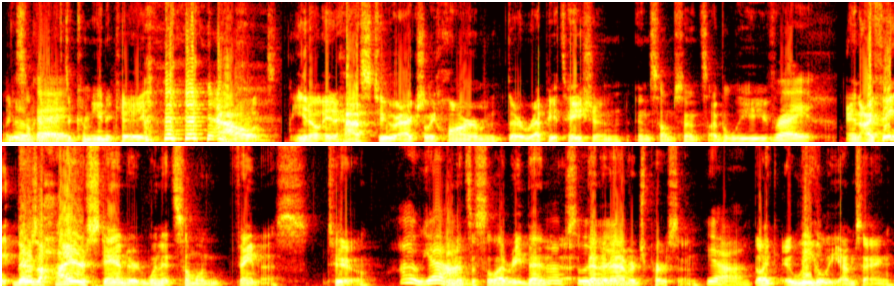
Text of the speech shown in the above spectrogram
Like it's something I have to communicate out. You know, it has to actually harm their reputation in some sense, I believe. right. And I think there's a higher standard when it's someone famous too. Oh yeah. when it's a celebrity than uh, than an average person. yeah. Like illegally, I'm saying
